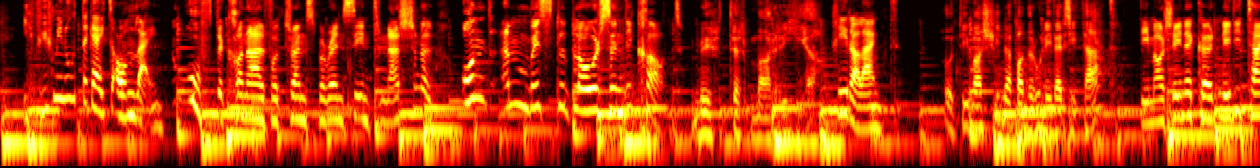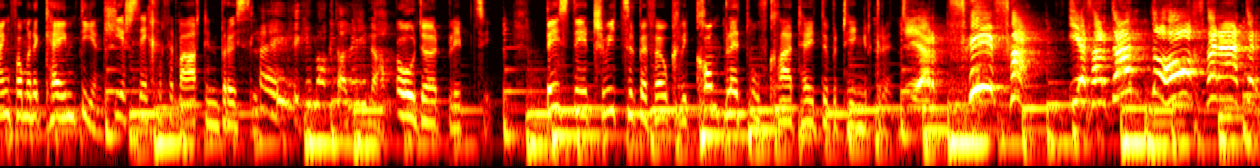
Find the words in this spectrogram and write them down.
in fünf Minuten geht es online. Auf dem Kanal von Transparency International und am Whistleblower-Syndikat. Mütter Maria. Kira lenkt. Und die Maschine von der Universität? Die Maschine gehört nicht in die Tank von einem Geheimdienst. Die ist sicher verwahrt in Brüssel. Heilige Magdalena. Oh, dort bleibt sie. Bis die, die Schweizer Bevölkerung komplett aufgeklärt hat über die Hintergründe. Ihr Pfeife! Ihr verdammten Hochverräter!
